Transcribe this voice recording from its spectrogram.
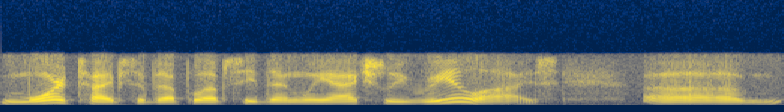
more types of epilepsy than we actually realize um,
